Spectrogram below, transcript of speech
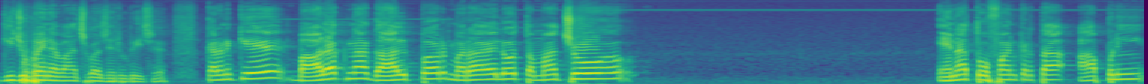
ગીજુભાઈને વાંચવા જરૂરી છે. કારણ કે બાળકના ગાલ પર મરાયેલો તમાચો એના તોફાન કરતાં આપણી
